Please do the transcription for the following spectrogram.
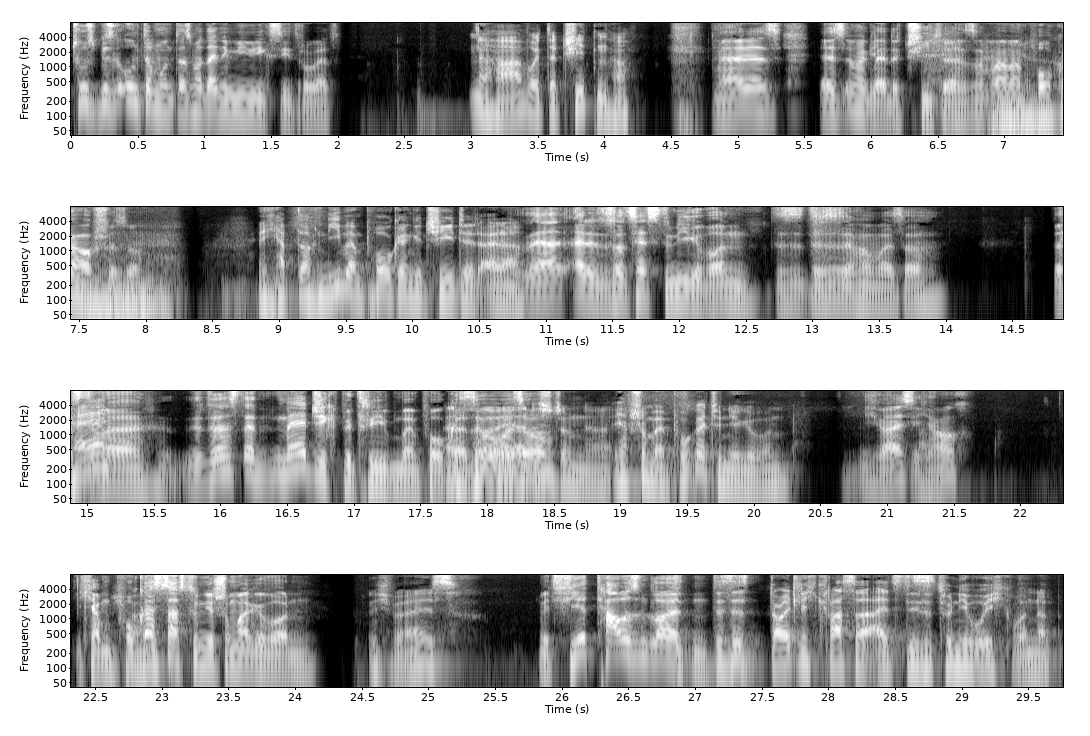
tu es ein bisschen Untermund, dass man deine Mimik sieht, Robert. Aha, wollt ihr cheaten, ha? Ja, der ist, der ist immer gleich der Cheater. Das war beim Poker auch schon so. Ich habe doch nie beim Pokern gecheatet, Alter. Ja, also sonst hättest du nie gewonnen. Das ist, das ist einfach mal so. Du hast, Hä? immer, du hast ein Magic betrieben beim Poker. Ach so, mal ja, so. das stimmt, ja. Ich habe schon beim Pokerturnier gewonnen. Ich weiß, ich auch. Ich habe ein Pokerstars-Turnier schon mal gewonnen. Ich weiß. Mit 4000 Leuten. Das ist deutlich krasser als dieses Turnier, wo ich gewonnen habe.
